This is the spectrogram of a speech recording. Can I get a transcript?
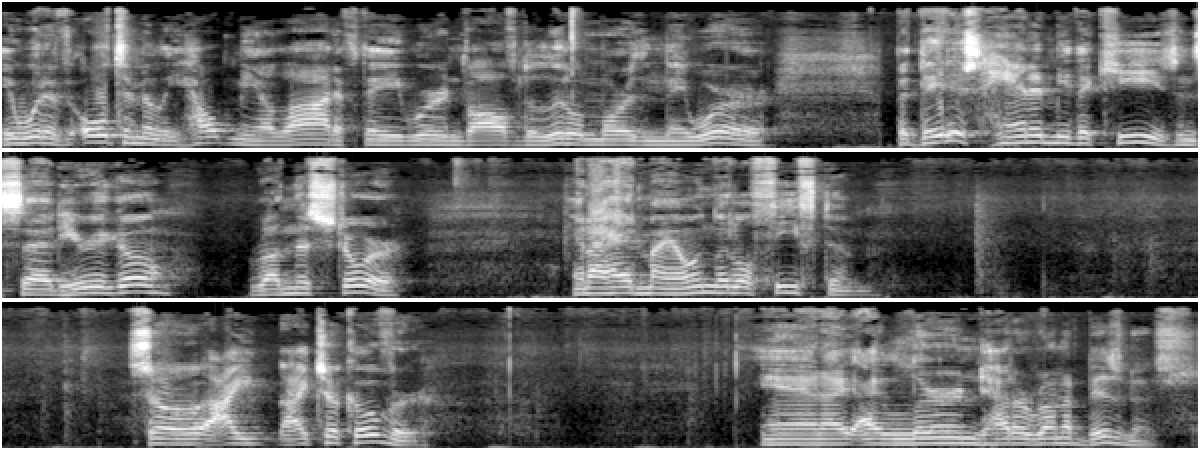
It would have ultimately helped me a lot if they were involved a little more than they were. But they just handed me the keys and said, Here you go, run this store. And I had my own little fiefdom. So I, I took over. And I, I learned how to run a business.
